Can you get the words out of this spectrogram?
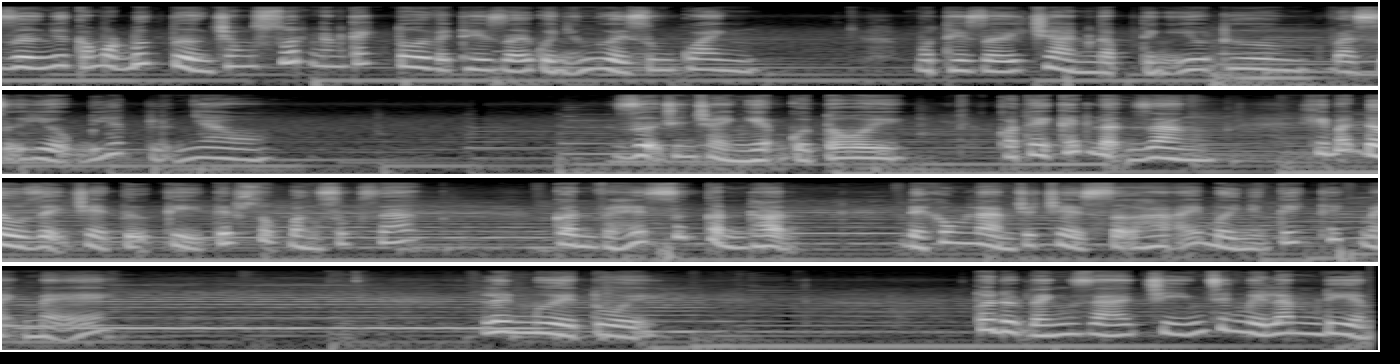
dường như có một bức tường trong suốt ngăn cách tôi với thế giới của những người xung quanh, một thế giới tràn ngập tình yêu thương và sự hiểu biết lẫn nhau. Dựa trên trải nghiệm của tôi, có thể kết luận rằng khi bắt đầu dạy trẻ tự kỷ tiếp xúc bằng xúc giác cần phải hết sức cẩn thận để không làm cho trẻ sợ hãi bởi những kích thích mạnh mẽ lên 10 tuổi tôi được đánh giá 9 trên 15 điểm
